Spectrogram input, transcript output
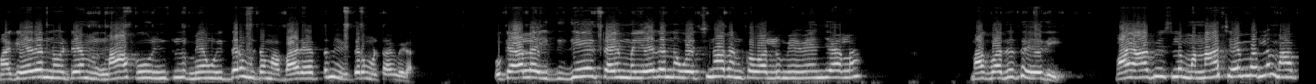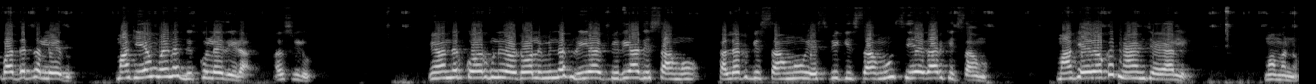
మాకు ఏదన్నా ఉంటే మాకు ఇంట్లో మేము ఇద్దరం ఉంటాం మా భార్యతో మేము ఇద్దరం ఉంటాం ఇక్కడ ఒకవేళ ఇదే టైం ఏదన్నా వచ్చినారనుకో వాళ్ళు మేమేం చేయాలా? మాకు భద్రత ఏది? మా ఆఫీస్లో మా నా చేంబర్లో మాకు భద్రత లేదు. మాకు ఏం పోయినా దిక్కు లేదు ఇక్కడ అసలు. మేమందరు కోరుకునే వాళ్ళ మీద ఫిర్యా ఫిర్యాదు ఇస్తాము కలెక్టర్కి ఇస్తాము ఎస్పీకి ఇస్తాము సిఏ గారికి ఇస్తాము. మాకు ఏదో ఒకటి న్యాయం చేయాలి మమ్మను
